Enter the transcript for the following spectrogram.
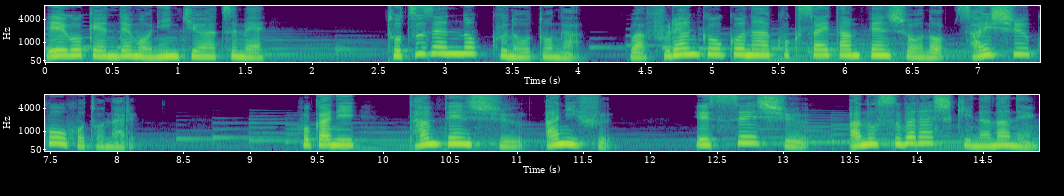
英語圏でも人気を集め、突然ノックの音がはフランク・オコナー国際短編賞の最終候補となる。他に短編集アニフ、エッセイ集あの素晴らしき7年、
